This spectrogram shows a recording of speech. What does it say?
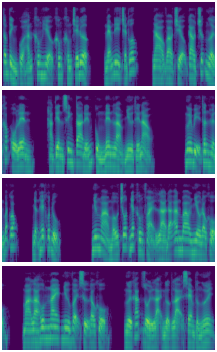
tâm tình của hắn không hiểu không khống chế được, ném đi chén thuốc, nào vào triệu cao trước người khóc ồ lên, hàn tiền sinh ta đến cùng nên làm như thế nào. Ngươi bị thân huyền bắt cóc, nhận hết khuất đủ. Nhưng mà mấu chốt nhất không phải là đã ăn bao nhiêu đau khổ, mà là hôm nay như vậy sự đau khổ, người khác rồi lại ngược lại xem thường ngươi.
